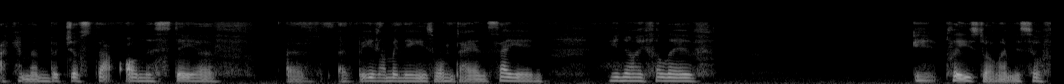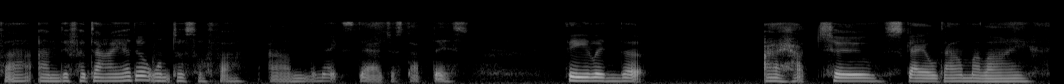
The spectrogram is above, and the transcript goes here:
I can remember just that honesty of, of, of being on my knees one day and saying, you know, if I live, eh, please don't let me suffer, and if I die, I don't want to suffer. And the next day, I just had this feeling that I had to scale down my life,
